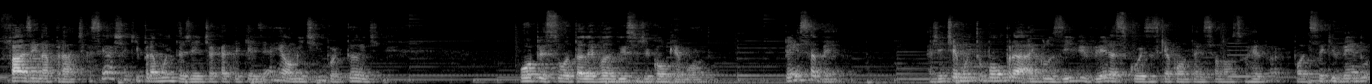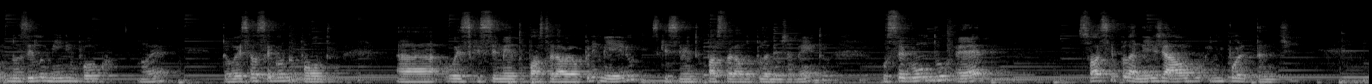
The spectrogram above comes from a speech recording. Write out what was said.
fazem na prática? Você acha que para muita gente a catequese é realmente importante? Ou a pessoa está levando isso de qualquer modo? Pensa bem. A gente é muito bom para, inclusive, ver as coisas que acontecem ao nosso redor. Pode ser que vendo nos ilumine um pouco, não é? Então esse é o segundo ponto. Uh, o esquecimento pastoral é o primeiro, esquecimento pastoral do planejamento. O segundo é só se planeja algo importante.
